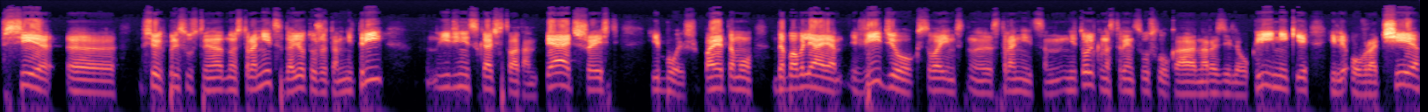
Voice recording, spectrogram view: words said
все, э, все их присутствие на одной странице дает уже там не три единицы качества, а там 5, 6 и больше. Поэтому, добавляя видео к своим э, страницам, не только на странице услуг, а на разделе о клинике или о враче,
